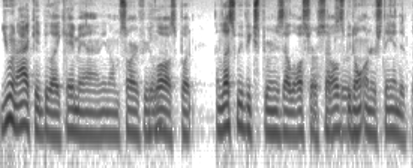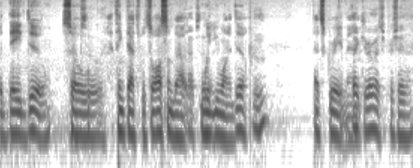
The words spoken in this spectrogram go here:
you and I could be like, hey man, you know, I'm sorry for your loss, but unless we've experienced that loss ourselves, we Mm-hmm. Don't understand it, but they do. So Absolutely. I think that's what's awesome about what you want to do. Mhm. That's great, man. Thank you very much. Appreciate that.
